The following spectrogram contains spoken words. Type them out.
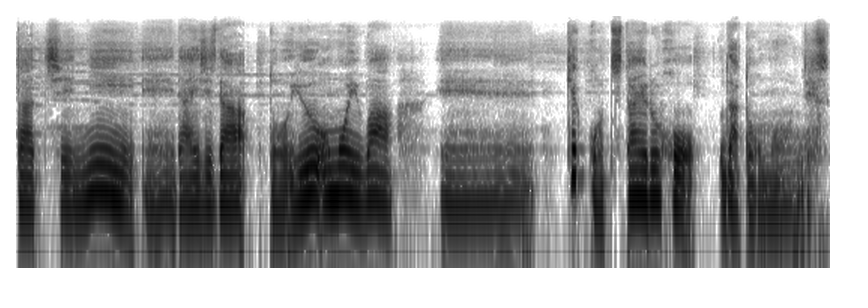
たちに、えー、大事だという思いは、え結構伝える方だと思うんです。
